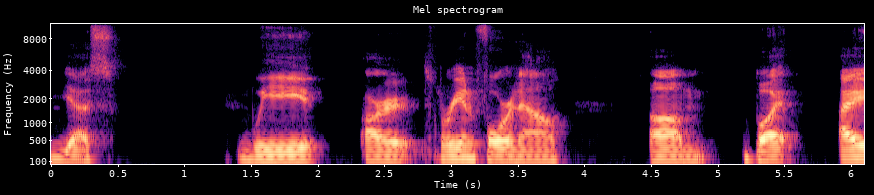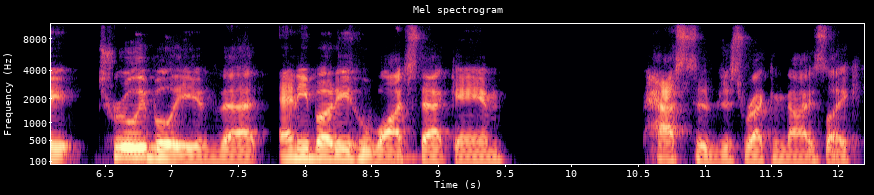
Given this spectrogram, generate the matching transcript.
Yes, we are three and four now. Um, but I truly believe that anybody who watched that game has to just recognize like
